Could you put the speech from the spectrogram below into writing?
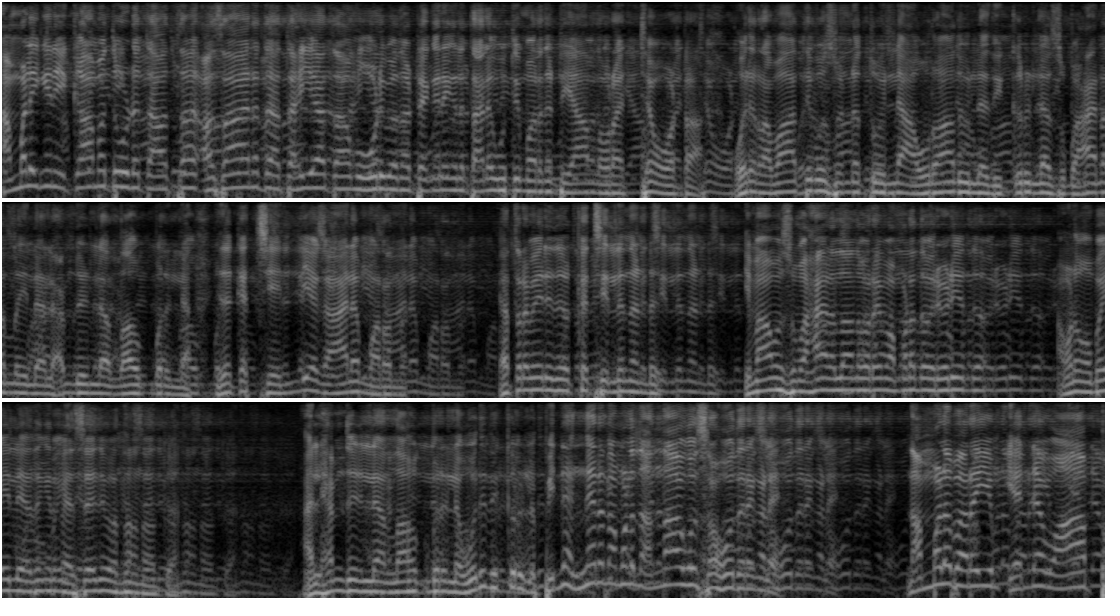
നമ്മളിങ്ങനെ ഇക്കാമത്തൂടെ അവസാനത്തെ തയ്യാത്താകുമ്പോൾ ഓടി വന്നിട്ട് എങ്ങനെയെങ്കിലും തലകുത്തി മറിഞ്ഞിട്ട് യാന്ന് ഒരൊറ്റ ഓട്ട ഒരു റവാത്തിബ് സുന്നത്തും ഇല്ല ഔറാദും ഇല്ല ദിക്കറില്ല സുബാനല്ല ഇല്ല അലഹമില്ല അള്ളാഹുബർ ഇല്ല. ഇതൊക്കെ ചെല്ലിയ കാലം മറന്നു. എത്ര പേര് ഇതൊക്കെ ചെല്ലുന്നുണ്ട്? ഇമാമ സുബാനല്ല എന്ന് പറയുമ്പോൾ നമ്മുടെ പരിപാടി എന്താ? നമ്മുടെ മൊബൈലിൽ ഏതെങ്കിലും മെസ്സേജ് വന്നാൽ നോക്കാം. അലഹമില്ല അള്ളാഹു ഒരു ദിക്കറില്ല പിന്നെ എങ്ങനെ നമ്മൾ നന്നാകും സഹോദരങ്ങളെ? നമ്മൾ പറയും എന്റെ വാപ്പ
